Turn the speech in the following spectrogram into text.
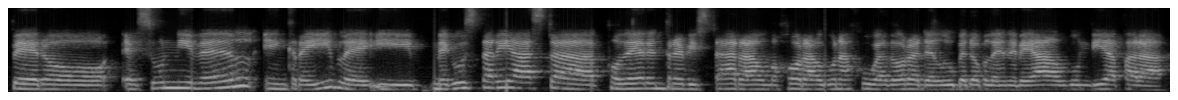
pero es un nivel increíble y me gustaría hasta poder entrevistar a lo mejor a alguna jugadora del WNBA algún día para,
